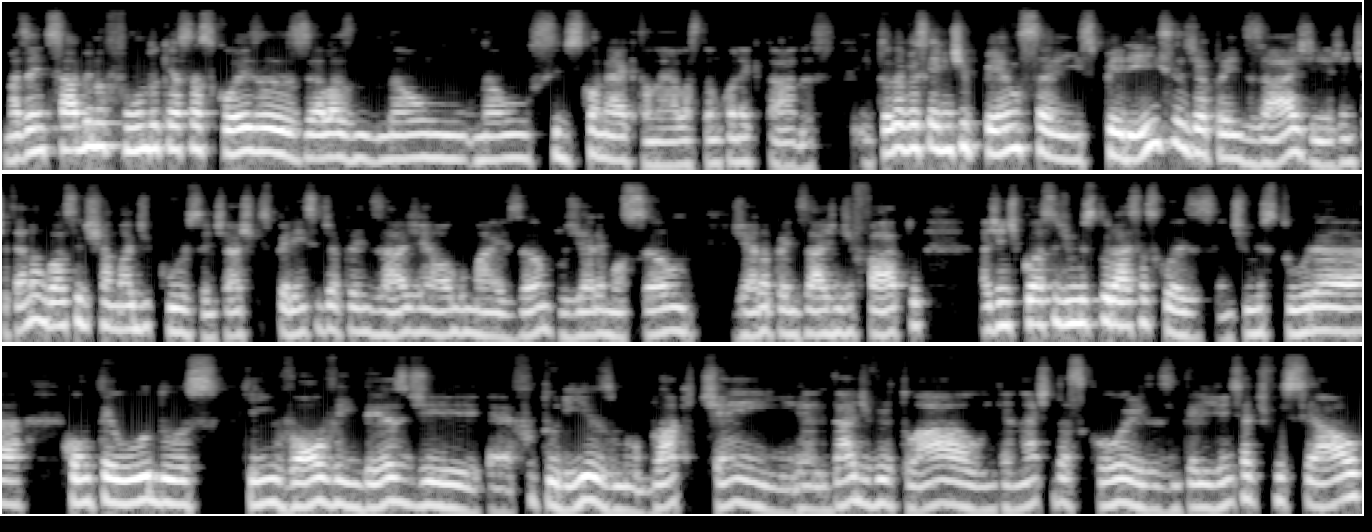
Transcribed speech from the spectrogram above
Mas a gente sabe no fundo que essas coisas elas não, não se desconectam, né? Elas estão conectadas. E toda vez que a gente pensa em experiências de aprendizagem, a gente até não gosta de chamar de curso. A gente acha que experiência de aprendizagem é algo mais amplo, gera emoção, gera aprendizagem de fato. A gente gosta de misturar essas coisas. A gente mistura conteúdos que envolvem desde é, futurismo, blockchain, realidade virtual, internet das coisas, inteligência artificial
